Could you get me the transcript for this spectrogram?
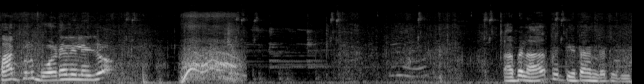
પાંચ પેલું બોર્ડર લઈ લેજો આ પેલા તો ટેટા અંગત હતી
